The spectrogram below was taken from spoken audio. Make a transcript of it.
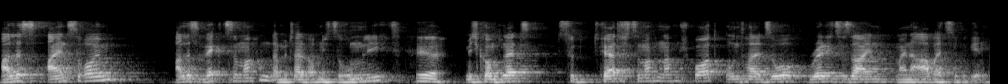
alles einzuräumen, alles wegzumachen, damit halt auch nichts rumliegt, yeah. mich komplett zu, fertig zu machen nach dem Sport und halt so ready zu sein, meine Arbeit zu beginnen.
